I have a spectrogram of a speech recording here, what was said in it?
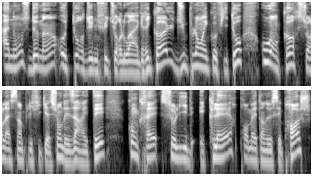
Annonce demain autour d'une future loi agricole, du plan éco-phyto ou encore sur la simplification des arrêtés. Concret, solide et clair, promet un de ses proches.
